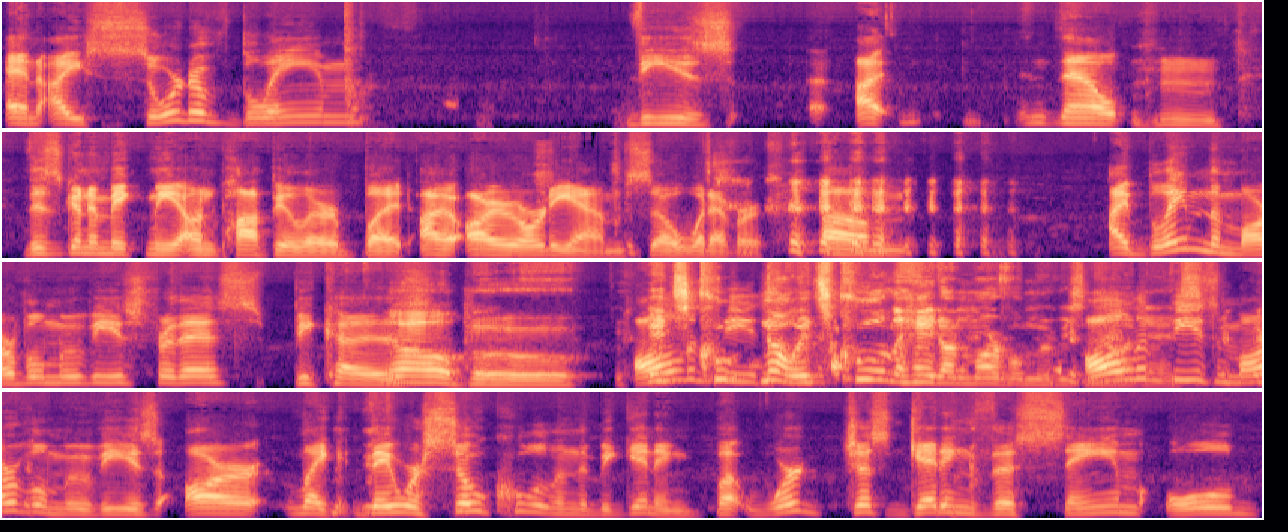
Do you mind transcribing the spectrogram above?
And i sort of blame these i now hmm, this is going to make me unpopular but I, I already am so whatever. Um i blame the marvel movies for this because Oh, boo. all it's of cool. these no, it's cool to hate on Marvel movies. all nowadays. of these Marvel movies are like they were so cool in the beginning, but we're just getting the same old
